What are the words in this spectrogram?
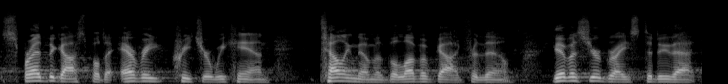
spread the gospel to every creature we can, telling them of the love of God for them. Give us your grace to do that.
